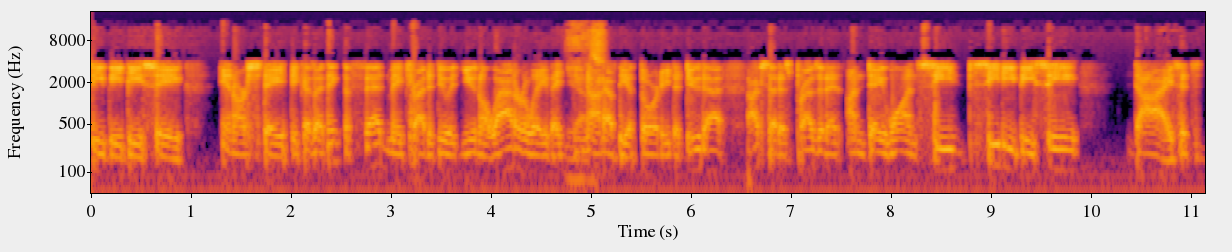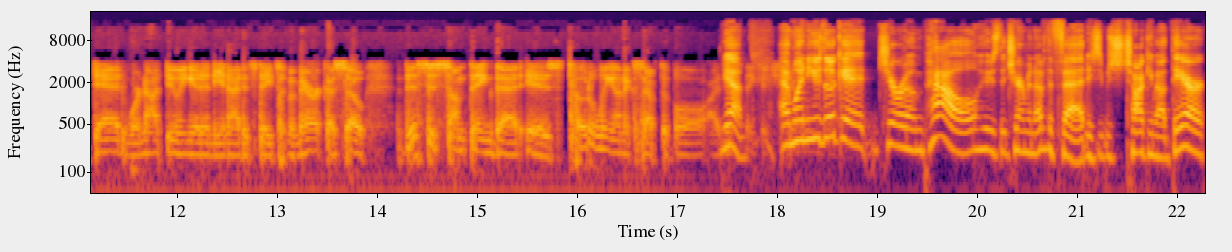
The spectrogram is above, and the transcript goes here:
CBDC in our state because I think the Fed may try to do it unilaterally. They do not have the authority to do that. I've said as president on day one, C- CDBC dies. It's dead. We're not doing it in the United States of America. So this is something that is totally unacceptable. I Yeah. think it And when you look at Jerome Powell, who's the chairman of the Fed, as he was talking about there,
